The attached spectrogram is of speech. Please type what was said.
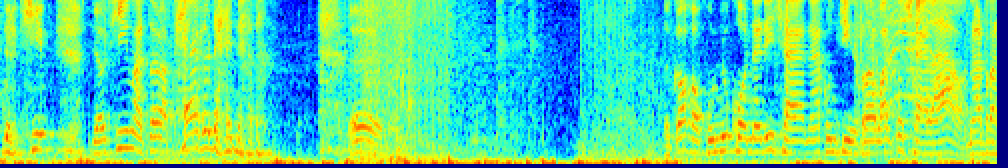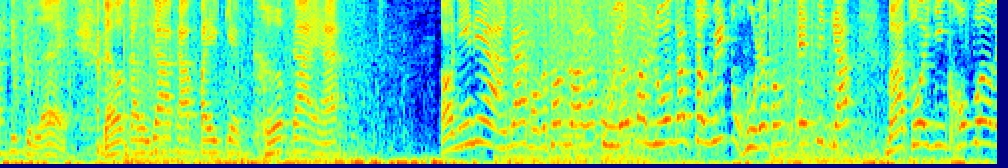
เดี๋ยวทีมเดี๋ยวทีมอาจจะแบบแพ้ก็ได้นะ เออ แล้วก็ขอบคุณทุกคนนะที่แชร์นะ คุณจิรวัตรก็แชร์แล้ว น่ารักที่สุดเลย แล้วก็การูด้าครับไปเก็บเคิร์ฟได้ฮะตอนนี้เนี่ยทางด้านของกระท่อมน้อยครับอู้แล้วมาล้วงครับสวิตโอ้โหแล้วสวิตเอ็ดวินครับมาช่วยยิงโคเวอร์ไป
